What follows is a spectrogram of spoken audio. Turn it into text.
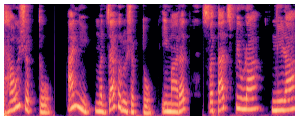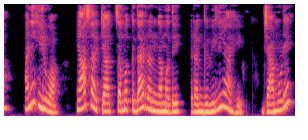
धावू शकतो आणि मज्जा करू शकतो. इमारत स्वतःच पिवळा निळा आणि हिरवा यासारख्या चमकदार रंगामध्ये रंगविली आहे ज्यामुळे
